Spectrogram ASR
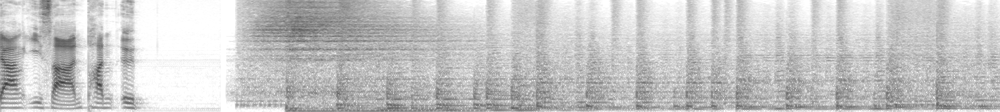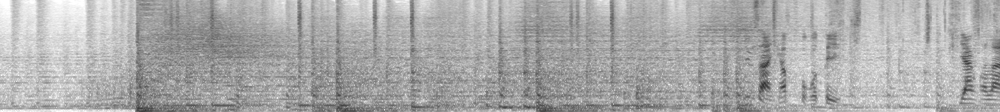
ยางอีสานพันอึด พี่สารครับปกติ ยางพารา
